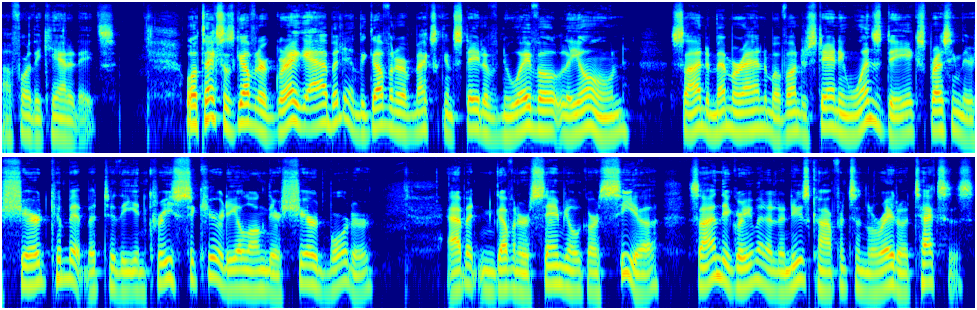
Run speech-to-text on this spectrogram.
uh, for the candidates. Well, Texas Governor Greg Abbott and the governor of Mexican state of Nuevo Leon signed a memorandum of understanding Wednesday expressing their shared commitment to the increased security along their shared border. Abbott and Governor Samuel Garcia signed the agreement at a news conference in Laredo, Texas.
